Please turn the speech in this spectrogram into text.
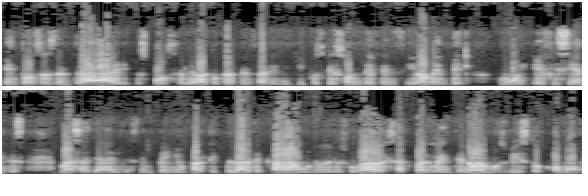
Entonces de entrada a Eric Spoelstra le va a tocar pensar en equipos que son defensivamente muy eficientes, más allá del desempeño particular de cada uno de los jugadores actualmente, ¿no? Hemos visto cómo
